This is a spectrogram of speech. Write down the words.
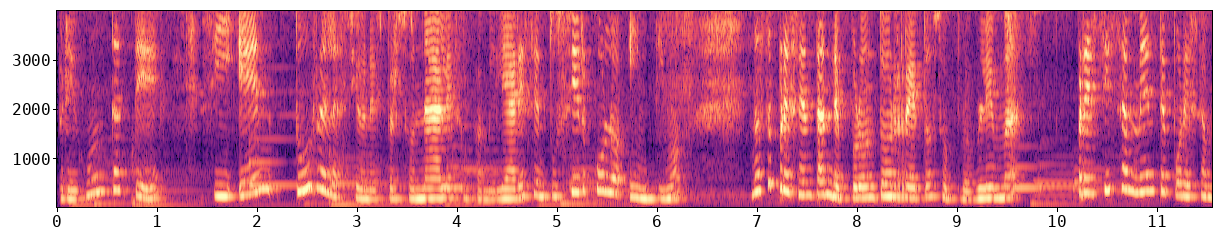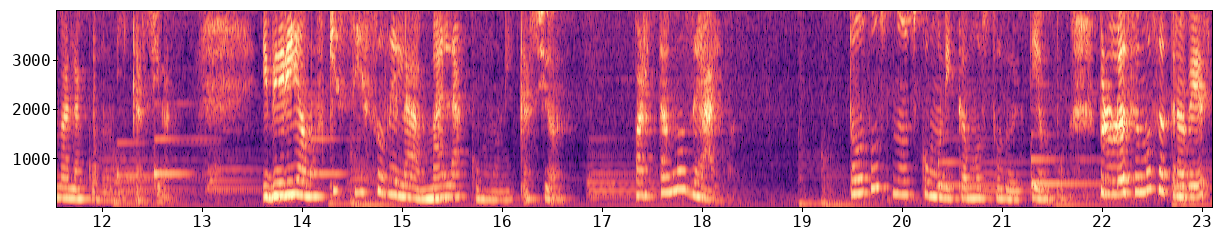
Pregúntate si en tus relaciones personales o familiares, en tu círculo íntimo, no se presentan de pronto retos o problemas precisamente por esa mala comunicación. Y diríamos, ¿qué es eso de la mala comunicación? Partamos de algo. Todos nos comunicamos todo el tiempo, pero lo hacemos a través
